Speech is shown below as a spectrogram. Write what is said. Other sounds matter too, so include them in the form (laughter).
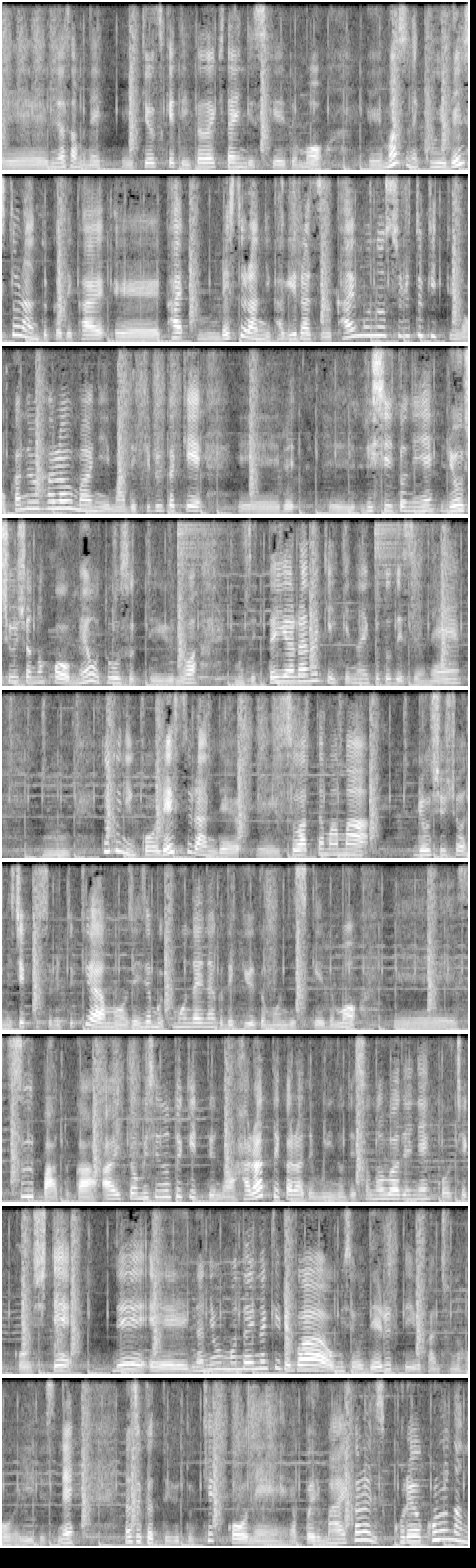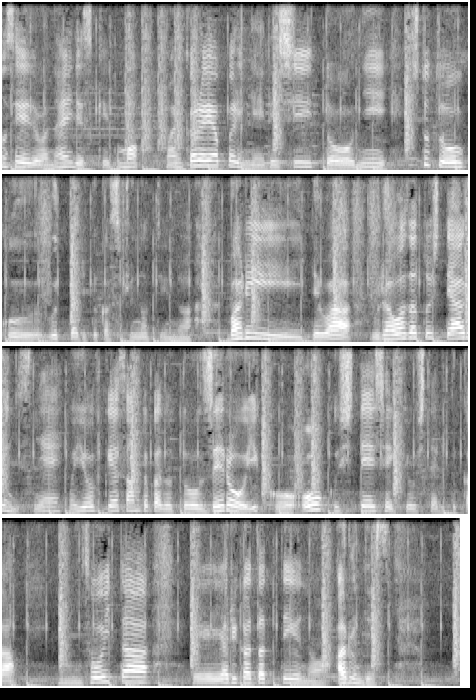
えー、皆さんもね気をつけていただきたいんですけれども、えー、まずねこういうレストランとかで買い、えー、かいうんレストランに限らず買い物する時っていうのはお金を払う前に、まあ、できるだけ、えーレえー、レシートにね領収書の方目を通すっていうのはもう絶対やらなきゃいけないことですよね。うん、特にこうレストランで、えー、座ったまま領収書を、ね、チェックする時はもう全然問題なくできると思うんですけれども、えー、スーパーとかああいったお店の時っていうのは払ってからでもいいのでその場でねこうチェックをしてで、えー、何も問題なければお店を出るっていう感じの方がいいですね。なぜかっていうと結構ねやっぱり前からですこれはコロナのせいではないですけれども前からやっぱりねレシートに1つ多く打ったりとかするのっていうのはバリーでは裏技としてあるんですね、まあ、洋服屋さんとかだと0を1個多くして請求したりとか、うん、そういった、えー、やり方っていうのはあるんです。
